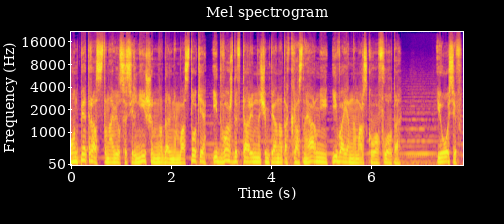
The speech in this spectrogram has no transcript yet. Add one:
Он пять раз становился сильнейшим на Дальнем Востоке и дважды вторым на чемпионатах Красной Армии и Военно-морского флота. Иосиф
